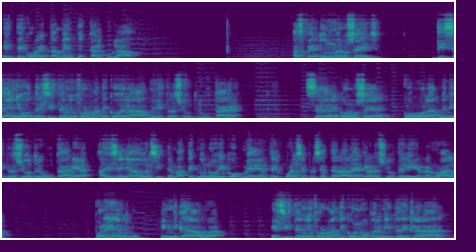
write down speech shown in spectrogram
esté correctamente calculado. Aspecto número 6. Diseño del sistema informático de la administración tributaria se debe conocer cómo la Administración Tributaria ha diseñado el sistema tecnológico mediante el cual se presentará la declaración del IR anual. Por ejemplo, en Nicaragua, el sistema informático no permite declarar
